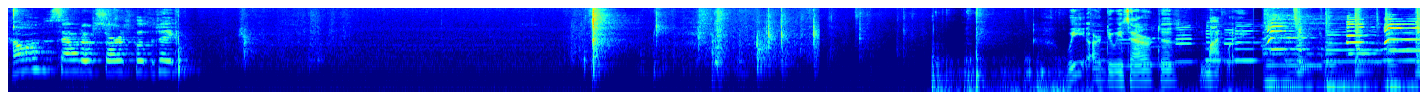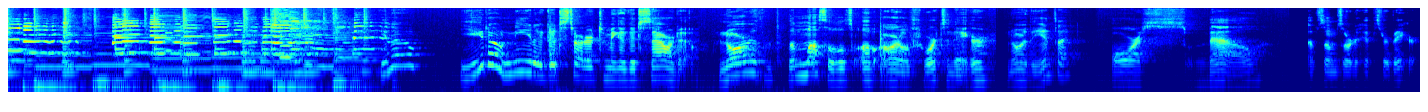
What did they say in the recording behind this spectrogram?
How long is the sourdough starter supposed to take? We are doing sourdough my way. You know, you don't need a good starter to make a good sourdough, nor the muscles of Arnold Schwarzenegger, nor the insight or smell of some sort of hipster baker.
